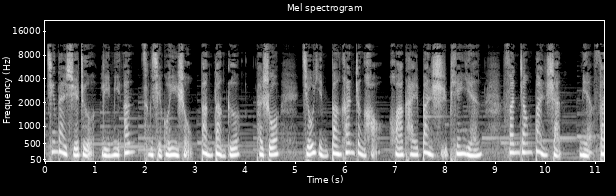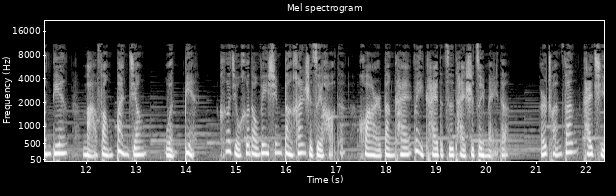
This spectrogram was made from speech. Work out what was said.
清代学者李密庵曾写过一首《半半歌》，他说：“酒饮半酣正好，花开半始偏妍，翻张半闪免翻颠，马放半缰。”稳便，喝酒喝到微醺半酣是最好的，花儿半开未开的姿态是最美的，而船帆开启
